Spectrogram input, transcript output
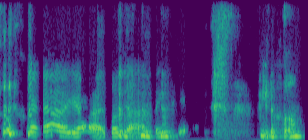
yeah, yeah, I love that. Thank you. Beautiful.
